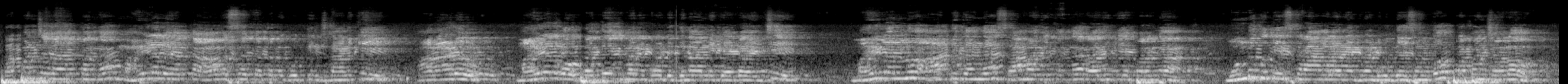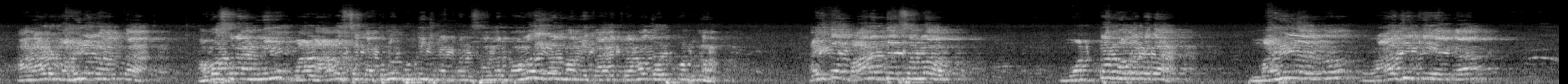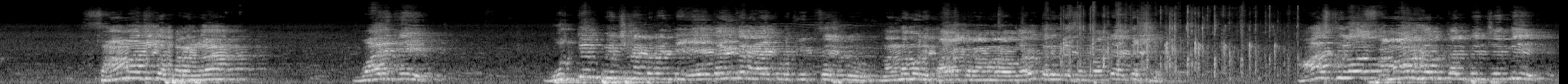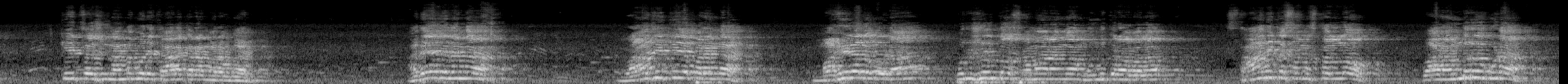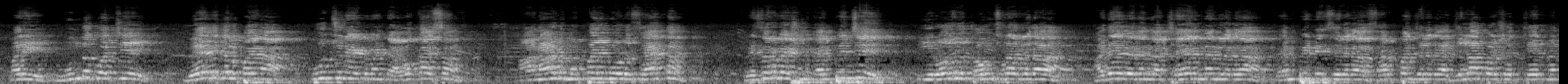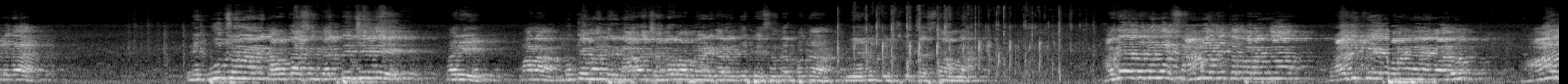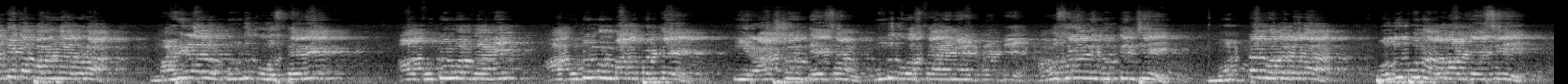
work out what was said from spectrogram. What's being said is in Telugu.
ప్రపంచవ్యాప్తంగా మహిళల యొక్క ఆవశ్యకతను గుర్తించడానికి ఆనాడు మహిళలకు ఒక ప్రత్యేకమైనటువంటి దినాన్ని కేటాయించి మహిళలను ఆర్థికంగా సామాజికంగా రాజకీయ పరంగా ముందుకు తీసుకురావాలనేటువంటి ఉద్దేశంతో ప్రపంచంలో ఆనాడు మహిళల యొక్క అవసరాన్ని వాళ్ళ ఆవశ్యకతను గుర్తించినటువంటి సందర్భంలో ఈరోజు మనం ఈ కార్యక్రమం జరుపుకుంటున్నాం. అయితే భారతదేశంలో మొట్టమొదటిగా మహిళలను రాజకీయంగా సామాజిక పరంగా వారికి గుర్తింపు ఇచ్చినటువంటి ఏకైక నాయకుడు కీర్తిశేషుడు నందమూరి తారక రామారావు గారు తెలుగుదేశం పార్టీ అధ్యక్షుడు ఆస్తిలో సమాన హక్కు కల్పించింది కీర్తి నందమూరి తారక రామారావు గారు. అదేవిధంగా రాజకీయ పరంగా మహిళలు కూడా పురుషులతో సమానంగా ముందుకు రావాలా? స్థానిక సంస్థల్లో వారందరూ కూడా మరి ముందుకు వచ్చి వేదికల పైన కూర్చునేటువంటి అవకాశం ఆనాడు ముప్పై మూడు శాతం రిజర్వేషన్ కల్పించి ఈ రోజు కౌన్సిలర్లుగా అదేవిధంగా చైర్మన్లుగా ఎంపీటీసీలుగా సర్పంచ్లుగా జిల్లా పరిషత్ చైర్మన్లుగా నేను కూర్చోడానికి అవకాశం కల్పించింది. మరి మన ముఖ్యమంత్రి నారా చంద్రబాబు నాయుడు గారు అని చెప్పే సందర్భంగా మీ అందరి దృష్టికి తెస్తా ఉన్నా. అదేవిధంగా సామాజిక పరంగా రాజకీయ పరంగానే కాదు ఆర్థిక పరంగా కూడా మహిళలు ముందుకు వస్తేనే ఆ కుటుంబం కానీ ఆ కుటుంబం బాధపడితే ఈ రాష్ట్రం దేశం ముందుకు వస్తాయనేటువంటి అవసరాన్ని గుర్తించి మొట్టమొదటగా పొదుపును అలవాటు చేసి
